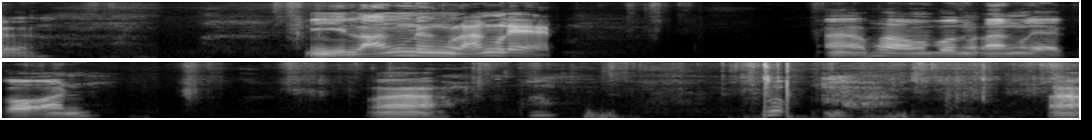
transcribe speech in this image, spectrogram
อ นี่หลังหนึ่งหลังแรกอ่าพามาเบิ่งหลังแรกก่อนอ่าปุ๊บอ่า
